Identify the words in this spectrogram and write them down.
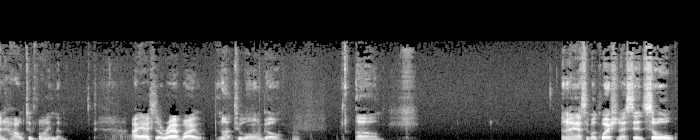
and how to find them. I asked a rabbi not too long ago. Um, and I asked him a question. I said, "So,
